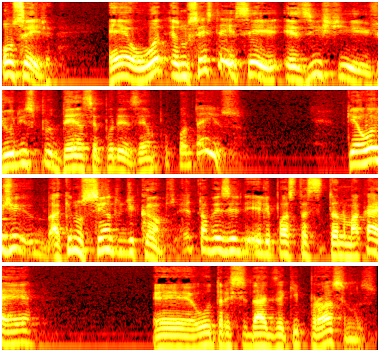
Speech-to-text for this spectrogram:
Ou seja, é eu não sei se, tem, se existe jurisprudência, por exemplo, quanto a isso. Porque hoje, aqui no centro de Campos, eh, talvez ele, ele possa estar citando Macaé, é, outras cidades aqui próximas,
